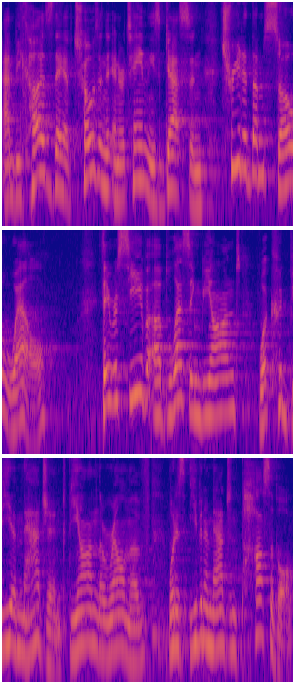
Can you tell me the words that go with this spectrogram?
And because they have chosen to entertain these guests and treated them so well, they receive a blessing beyond what could be imagined, beyond the realm of what is even imagined possible.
